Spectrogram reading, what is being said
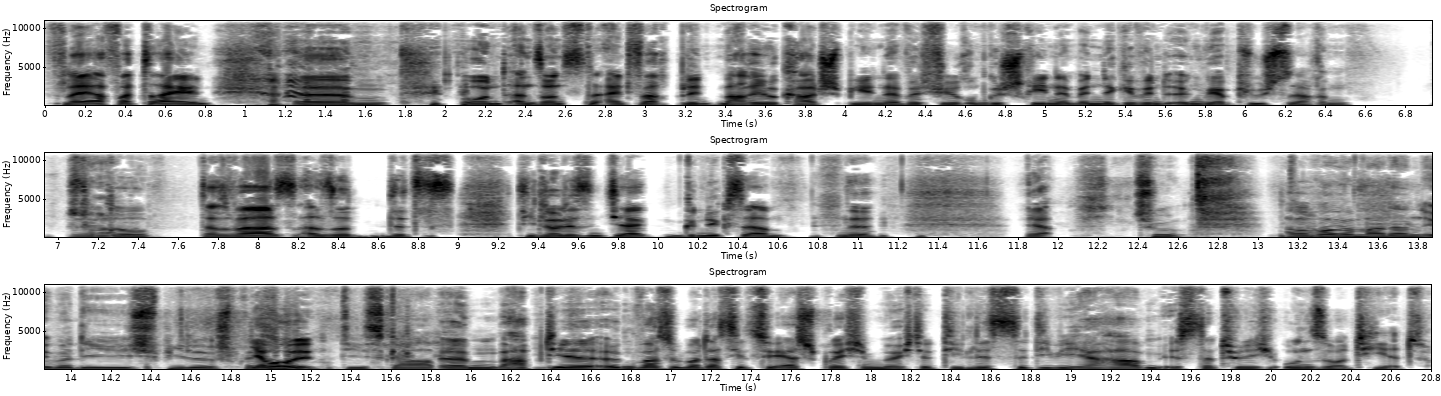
Flyer verteilen ähm, und ansonsten einfach blind Mario Kart spielen. Da wird viel rumgeschrien, am Ende gewinnt irgendwer Plüschsachen. Ja. So, das war's. Also das ist, die Leute sind ja genügsam. Ne? True. Aber wollen wir mal dann über die Spiele sprechen, Jawohl. die es gab. Ähm, habt ihr irgendwas, über das ihr zuerst sprechen möchtet? Die Liste, die wir hier haben, ist natürlich unsortiert.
